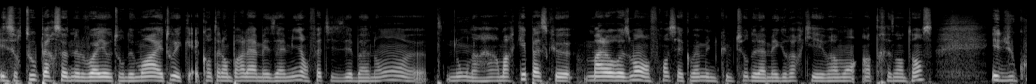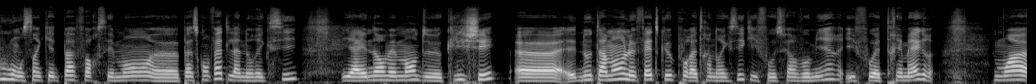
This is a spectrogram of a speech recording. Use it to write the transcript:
Et surtout, personne ne le voyait autour de moi et tout. Et quand elle en parlait à mes amis, en fait, ils disaient Bah non, euh, nous, on n'a rien remarqué parce que malheureusement, en France, il y a quand même une culture de la maigreur qui est vraiment très intense. Et du coup, on s'inquiète pas forcément euh, parce qu'en fait, l'anorexie, il y a énormément de clichés, euh, notamment le fait que pour être anorexique, il faut se faire vomir, il faut être très maigre. Moi,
